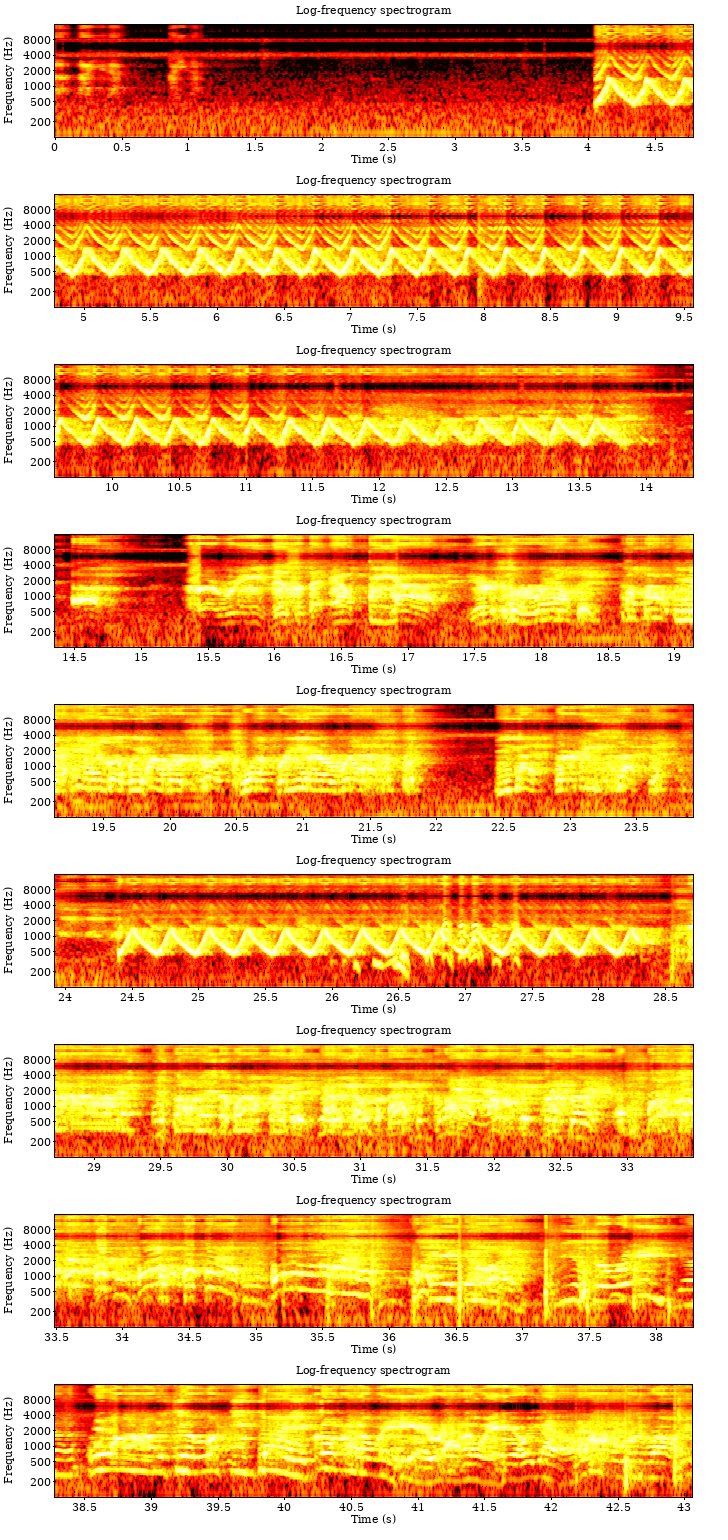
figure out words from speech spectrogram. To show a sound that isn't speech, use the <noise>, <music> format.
Uh, ahí está, ahí está. Hurry, this is the FBI. You're surrounded. Come out with your hands up. We have warrant for your arrest. You got 30 seconds. Sorry, it's only the world famous yo-yo the magic clown. Have a. How you doing? You Cherie? Wow, it's your lucky day. Come right over here, right over here. We got everyone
